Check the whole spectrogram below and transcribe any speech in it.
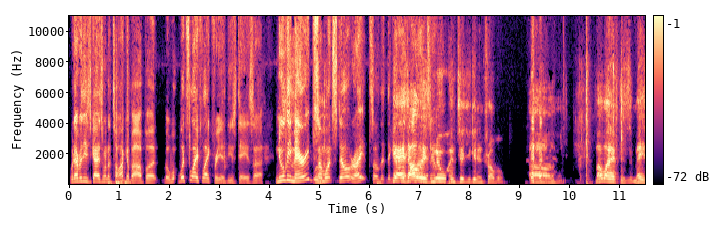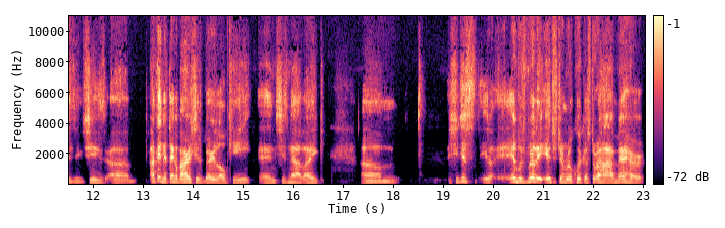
whatever these guys want to talk about. But but what's life like for you these days? Uh, newly married, somewhat still, right? So that they yeah, it's always new until you get in trouble. Um, my wife is amazing. She's um, I think the thing about her, she's very low key, and she's not like um she just, you know, it was really interesting, real quick, a story how I met her.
